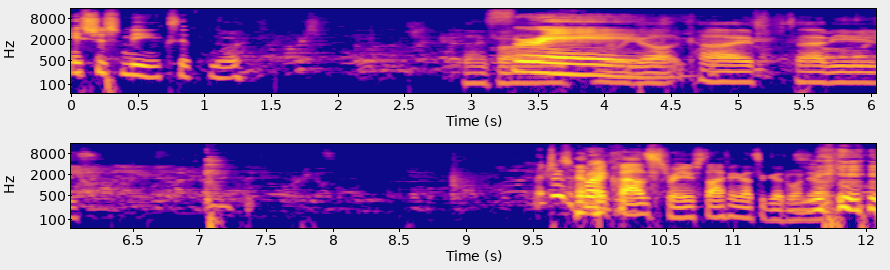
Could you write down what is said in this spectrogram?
It's just me, except no. Bye bye. What do we got? Kai, Saddies. That just surprised. McCloud stream sniping. That's a good one. Yeah.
